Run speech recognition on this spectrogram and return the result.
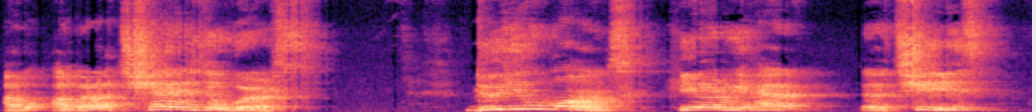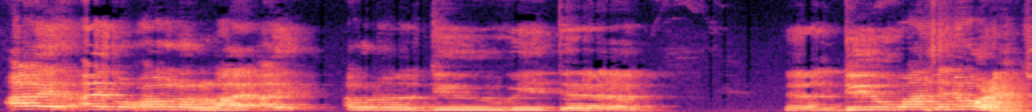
I, I'm gonna change the words. Do you want, here we have uh, cheese. I, I, I wanna write, I, I wanna do with, uh, uh, do you want an orange?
